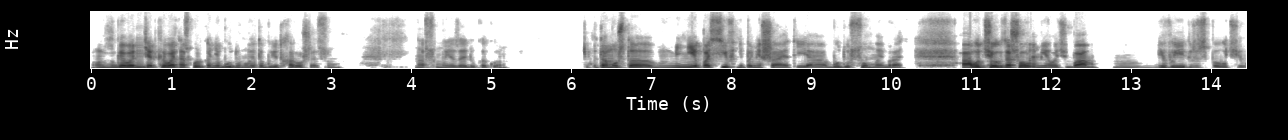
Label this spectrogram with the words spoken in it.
Говорить и открывать насколько не буду, но это будет хорошая сумма, на сумму я зайду какую потому что мне пассив не помешает, я буду суммой брать. А вот человек зашел на мелочь, бам, и выигрыш получил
